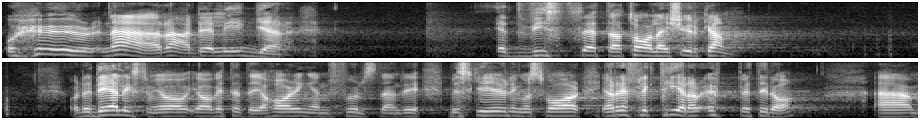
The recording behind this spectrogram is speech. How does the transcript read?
Och hur nära det ligger ett visst sätt att tala i kyrkan. Och det är det liksom, jag, jag vet inte, jag har ingen fullständig beskrivning och svar. Jag reflekterar öppet idag. Ehm,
